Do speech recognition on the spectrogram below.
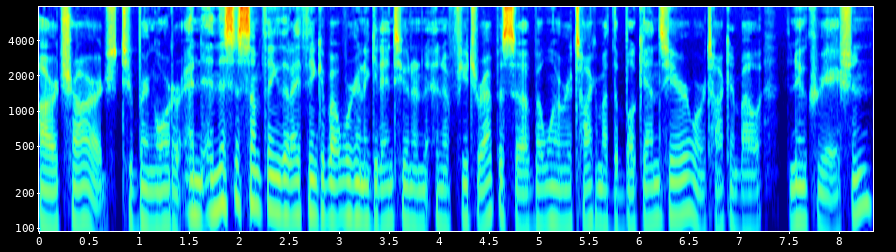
our charge to bring order. And and this is something that I think about we're going to get into in, a- in a future episode. But when we're talking about the bookends here, we're talking about the new creation,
